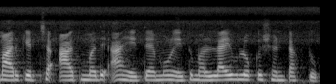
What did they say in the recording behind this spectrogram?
मार्केटच्या आतमध्ये आहे त्यामुळे तुम्हाला लाईव्ह लोकेशन टाकतो.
